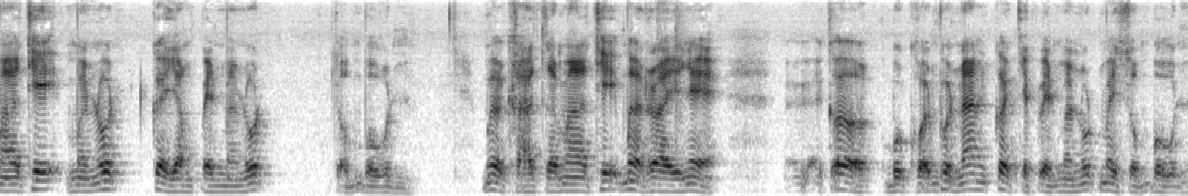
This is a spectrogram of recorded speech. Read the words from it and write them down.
มาธิมนุษย์ก็ยังเป็นมนุษย์สมบูรณ์ เมื่อขาดสมาธิเมื่อไรเนี่ยก็บุคคลผู้นั้นก็จะเป็นมนุษย์ไม่สมบูรณ์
